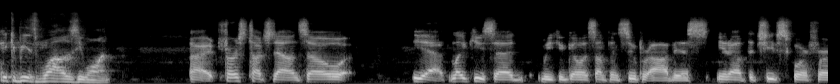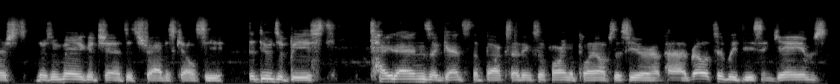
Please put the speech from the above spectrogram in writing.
it could be as wild as you want. All right, first touchdown. So, yeah, like you said, we could go with something super obvious. You know, if the Chiefs score first, there's a very good chance it's Travis Kelce. The dude's a beast. Tight ends against the Bucks, I think, so far in the playoffs this year have had relatively decent games.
